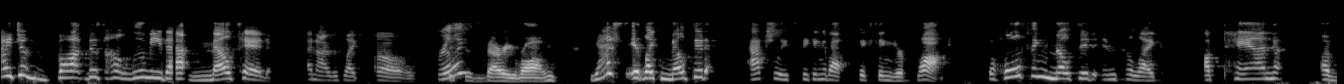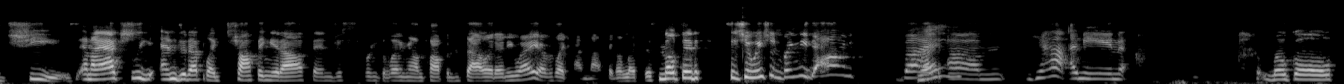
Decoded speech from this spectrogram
I just bought this halloumi that melted and I was like, oh, really? This is very wrong. Yes, it like melted actually speaking about fixing your flock, the whole thing melted into like a pan of cheese. And I actually ended up like chopping it up and just sprinkling on top of the salad anyway. I was like, I'm not going to let this melted situation bring me down. But, right? um, yeah, I mean, local,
